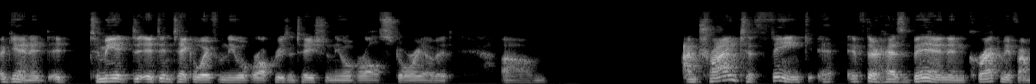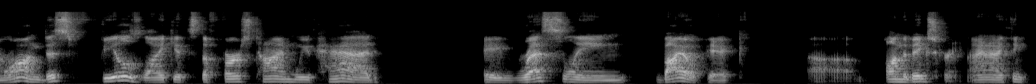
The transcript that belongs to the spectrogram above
again, it, it to me it, it didn't take away from the overall presentation, the overall story of it. Um, I'm trying to think if there has been, and correct me if I'm wrong. This feels like it's the first time we've had a wrestling biopic uh, on the big screen. And I think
